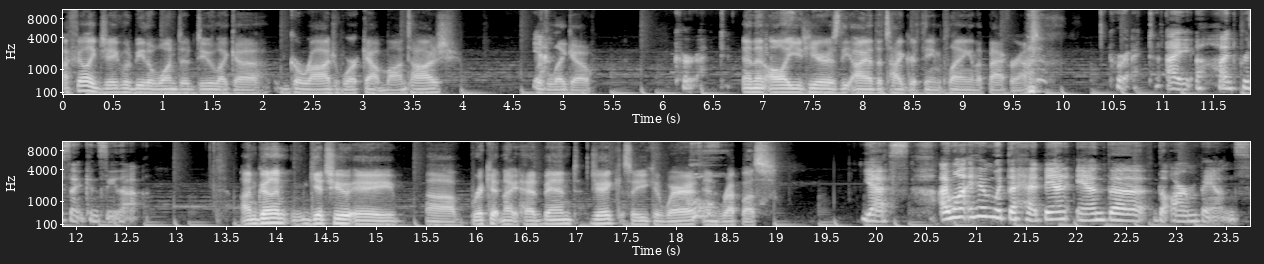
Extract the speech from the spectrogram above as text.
I feel like Jake would be the one to do like a garage workout montage with Lego. Correct. And then all you'd hear is the Eye of the Tiger theme playing in the background. Correct. I 100% can see that. I'm gonna get you a uh, Brick at Night headband, Jake, so you could wear it and rep us. Yes, I want him with the headband and the the armbands.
